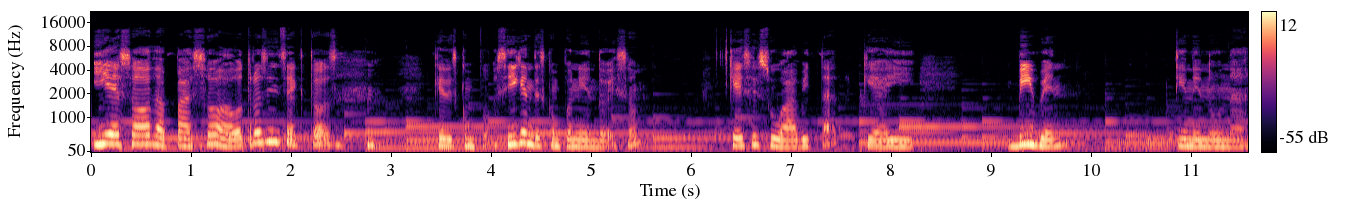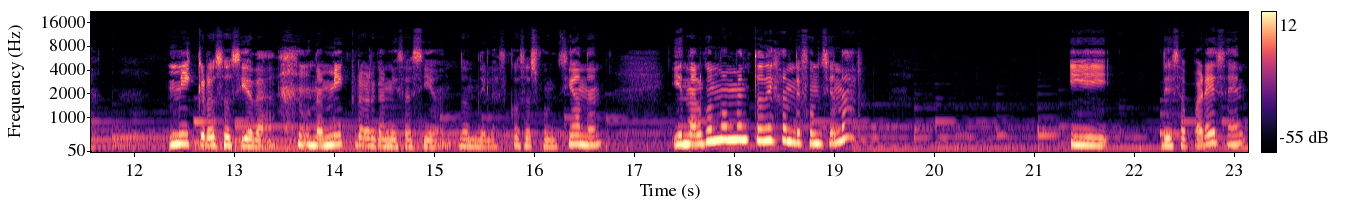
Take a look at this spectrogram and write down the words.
Y eso da paso a otros insectos que siguen descomponiendo eso, que ese es su hábitat, que ahí viven, tienen una micro sociedad, una microorganización donde las cosas funcionan y en algún momento dejan de funcionar y desaparecen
